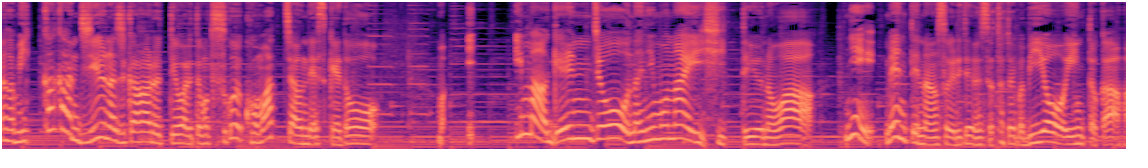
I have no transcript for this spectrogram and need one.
なんか3日間自由な時間あるって言われてもすごい困っちゃうんですけど、ま、今現状何もない日っていうのはにメンテナンスを入れてるんですよ。例えば美容院とか、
